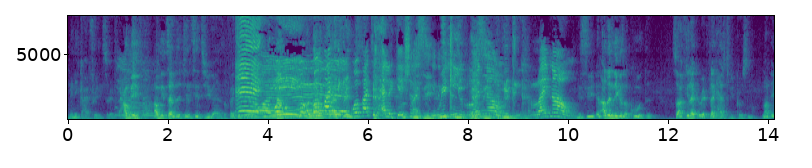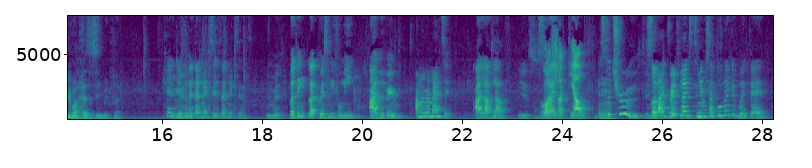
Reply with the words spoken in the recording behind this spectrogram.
many guy friends. Red flag. How many, how many times did gents say to you guys, the fact Hey, that we're, they we're- have a we're- lot we're of guy fighting, friends. we're fighting allegations see, weekly. Right see, now. weekly. Right now. You see, and other niggas are cool with it. So I feel like a red flag has to be personal. Not everyone has the same red flag. Okay, Amen. definite. That makes sense. That makes sense. Amen. But think like personally for me, I'm a very I'm a romantic. I love love. Yes. So like, Shakyal. It's the truth. Yeah. So like red flags to me, I'm just like, we'll make it work, babe.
